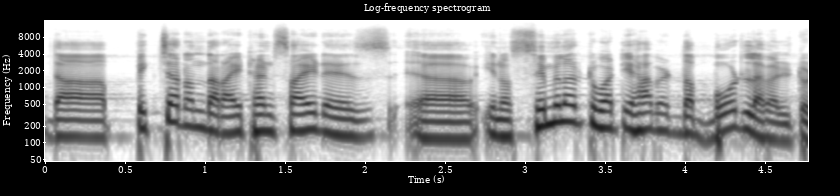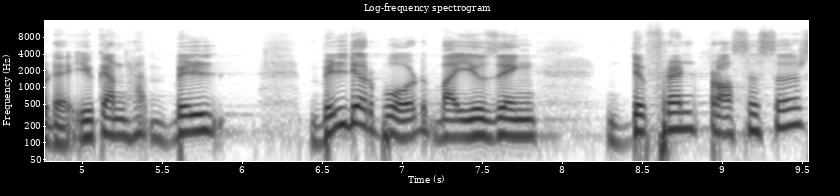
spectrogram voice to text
the picture on the right-hand side is, uh, you know, similar to what you have at the board level today. You can build build your board by using different processors,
